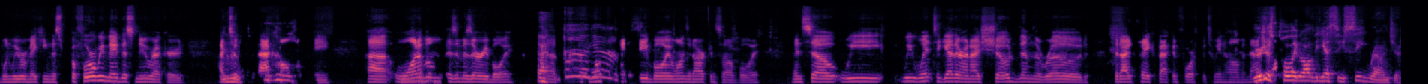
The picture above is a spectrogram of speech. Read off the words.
when we were making this. Before we made this new record, I Mhm. took back Mhm. home with me. Uh, one of them is a Missouri boy. Uh, Oh one's yeah. a Tennessee boy, one's an Arkansas boy, and so we we went together, and I showed them the road that I take back and forth between home and You're just pulling all the SEC around you.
